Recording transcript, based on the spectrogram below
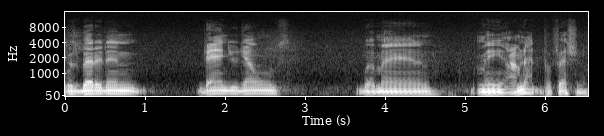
was better than Daniel Jones. But man, I mean, I'm not professional.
